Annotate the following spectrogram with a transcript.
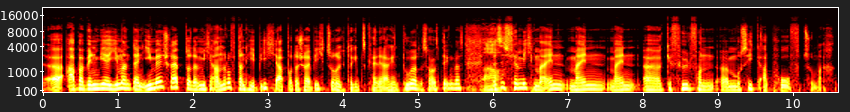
äh, aber wenn mir jemand ein E-Mail schreibt oder mich anruft, dann hebe ich ab oder schreibe ich zurück. Da gibt es keine Agentur oder sonst irgendwas. Wow. Das ist für mich mein, mein, mein äh, Gefühl von äh, Musikabhof zu machen.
